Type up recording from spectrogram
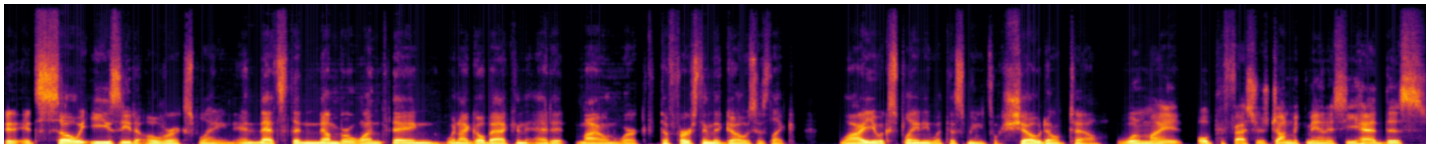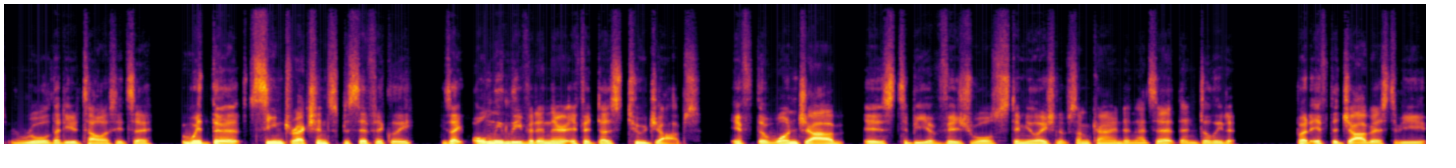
It, it's so easy to over explain. And that's the number one thing when I go back and edit my own work. The first thing that goes is like, why are you explaining what this means? Show, don't tell. one of my old professors, John McManus, he had this rule that he would tell us. He'd say, with the scene direction specifically, he's like, only leave it in there if it does two jobs. If the one job is to be a visual stimulation of some kind and that's it, then delete it. But if the job is to be,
